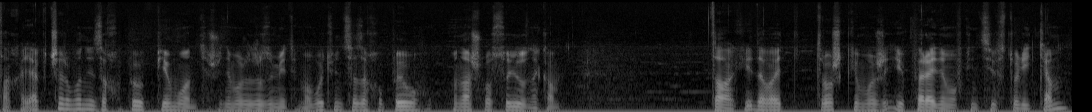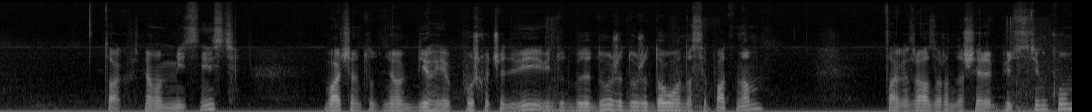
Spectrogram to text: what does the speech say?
Так, а як червоний захопив П'ємонт? Я щось не можу зрозуміти. Мабуть, він це захопив у нашого союзника. Так, і давайте трошки, може, і перейдемо в кінці століття. Так, візьмемо міцність. Бачимо, тут в нього бігає пушка чи дві, і він тут буде дуже-дуже довго насипати нам. Так, зразу рандашири б'ють стінку,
